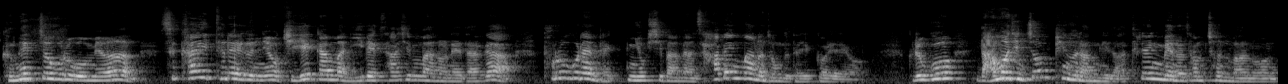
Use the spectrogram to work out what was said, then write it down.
금액적으로 보면 스카이 트랙은요 기계값만 240만 원에다가 프로그램 160 하면 400만 원 정도 될 거예요. 그리고 나머진 점핑을 합니다. 트랙맨은 3천만 원,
